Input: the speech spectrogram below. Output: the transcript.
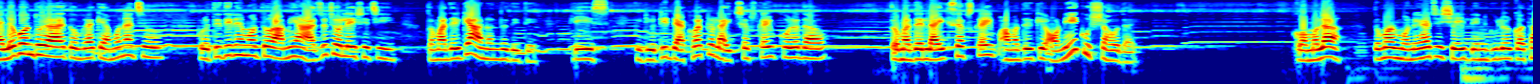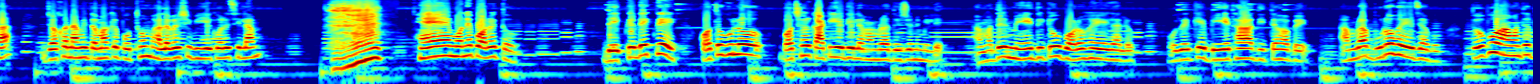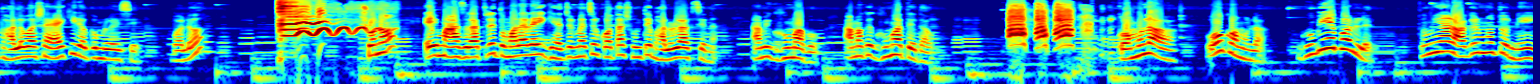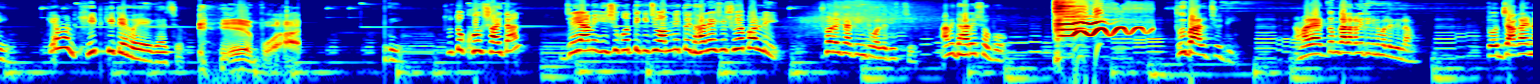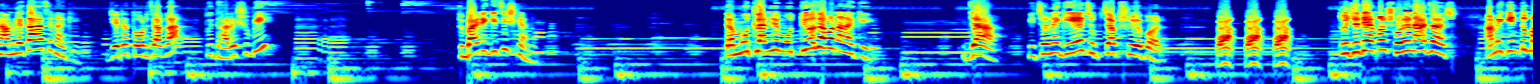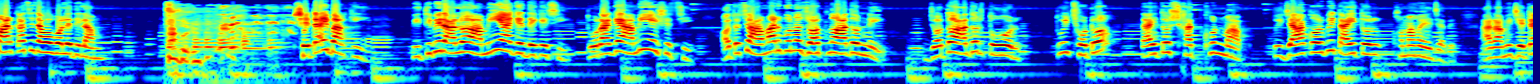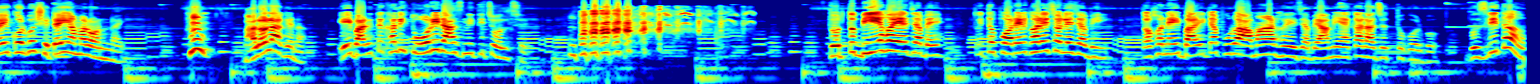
Hello বন্ধুরা তোমরা কেমন আছো? প্রতিদিনের মতো আমি আজও চলে এসেছি তোমাদেরকে আনন্দ দিতে। প্লিজ ভিডিওটি দেখো একটা লাইক সাবস্ক্রাইব করে দাও। তোমাদের লাইক সাবস্ক্রাইব আমাদেরকে অনেক উৎসাহ দেয়। কমলা তোমার মনে আছে সেই দিনগুলোর কথা যখন আমি তোমাকে প্রথম ভালোবেসে বিয়ে করেছিলাম? হ্যাঁ? হ্যাঁ মনে পড়ে তো। দেখতে দেখতে কতগুলো বছর কাটিয়ে দিলাম আমরা দুজন মিলে। আমাদের মেয়ে দুটোও বড় হয়ে গেল। ওদেরকে বিয়ে থা দিতে হবে। আমরা বুড়ো হয়ে যাব। তবু আমাদের ভালোবাসা একই রকম রয়েছে। বলো। শোনো এই মাঝ রাত্রে তোমার আর এই ঘেঁচর ম্যাচের কথা শুনতে ভালো লাগছে না। আমি ঘুমাবো। আমাকে ঘুমাতে দাও। কমলা ও কমলা ঘুমিয়ে পড়লে? তুমি আর আগের মতো নেই। কেমন খিটখিটে হয়ে গেছো। তুই তো খুব শয়তান। যে আমি হিসু করতে কিছু অমনি তুই ধারে এসে শুয়ে পড়লি? সরে যা কিন্তু বলে দিচ্ছি। আমি ধারে শোবো। তুই বালচুদি আমার একদম গালাগালি দিবি বলে দিলাম। তোর জায়গায় নাম লেখা আছে নাকি? যেটা তোর জায়গা তুই ধারে শুবি? তুই বাইরে গেছিস কেন? তা মুত লাগলে মুতিও যাব না নাকি? যা পিছনে গিয়ে চুপচাপ শুয়ে পড়. তুই যদি এখন সরে না যাস আমি কিন্তু মার কাছে যাব বলে দিলাম। সেটাই বাকি। পৃথিবীর আলো আমি আগে দেখেছি তোর আগে আমি এসেছি। অথচ আমার কোনো যত্ন আদর নেই। যত আদর তোর তুই ছোট তাই তোর সাত খুন মাপ। তুই যা করবি তাই তোর ক্ষমা হয়ে যাবে। আর আমি যেটাই করব সেটাই আমার অন্যায়। হুম ভালো লাগে না। এই বাড়িতে খালি তোরই রাজনীতি চলছে। তোর তো বিয়ে হয়ে যাবে। তুই তো পরের ঘরে চলে যাবি। তখন এই বাড়িটা পুরো আমার হয়ে যাবে। আমি একা রাজত্ব করব। বুঝলি তো?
